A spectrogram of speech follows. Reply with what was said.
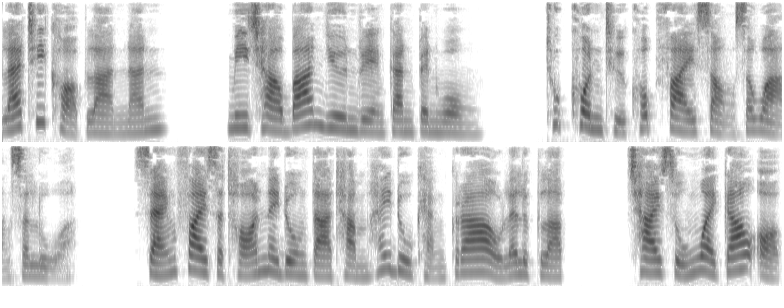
และที่ขอบลานนั้น มีชาวบ้านยืนเรียงกันเป็นวง ทุกคนถือคบไฟส่องสว่างสลัว แสงไฟสะท้อนในดวงตาทำให้ดูแข็งกร้าวและลึกลับ ชายสูงวัยก้าวออก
